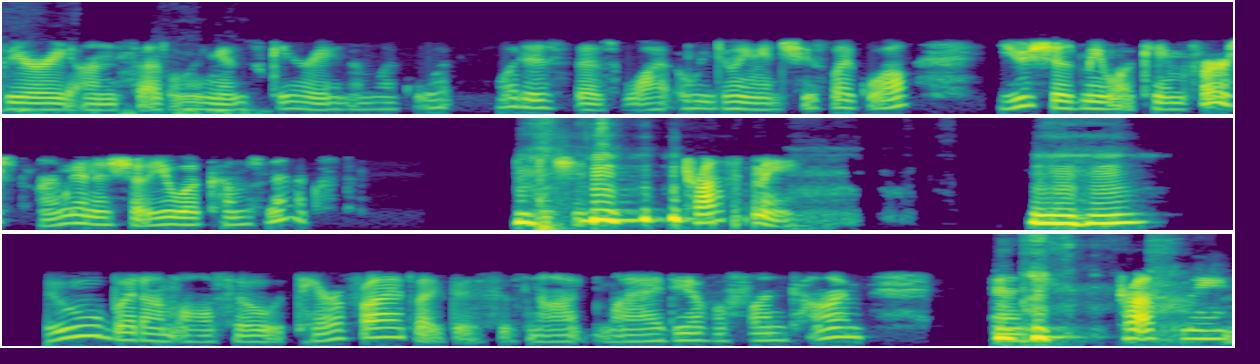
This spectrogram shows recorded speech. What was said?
very unsettling and scary. And I'm like, what? What is this? What are we doing? And she's like, well, you showed me what came first. I'm going to show you what comes next. And she's, trust me. Mm-hmm do, but I'm also terrified. Like this is not my idea of a fun time. And trust me.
